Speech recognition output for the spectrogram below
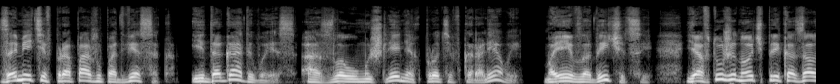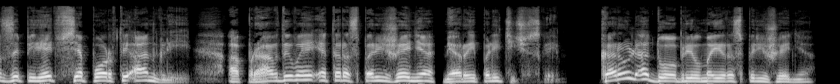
Заметив пропажу подвесок и догадываясь о злоумышлениях против королевы, моей владычицы, я в ту же ночь приказал запереть все порты Англии, оправдывая это распоряжение мерой политической. Король одобрил мои распоряжения.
